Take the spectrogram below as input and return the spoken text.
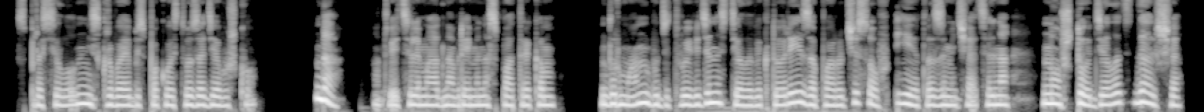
— спросил он, не скрывая беспокойства за девушку. «Да», — ответили мы одновременно с Патриком. «Дурман будет выведен из тела Виктории за пару часов, и это замечательно. Но что делать дальше?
